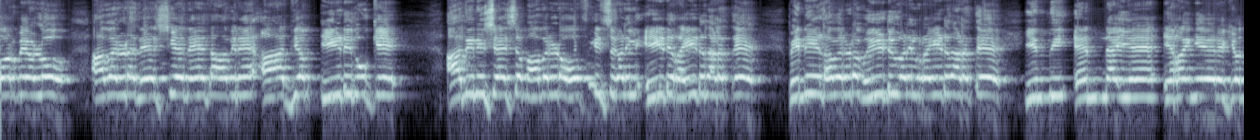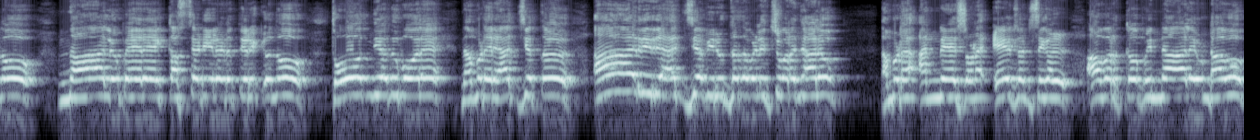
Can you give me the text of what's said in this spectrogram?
ഓർമ്മയുള്ളൂ. അവരുടെ ദേശീയ നേതാവിനെ ആദ്യം ഈടി തൂക്കി. അതിനുശേഷം അവരുടെ ഓഫീസുകളിൽ ഈട് റെയ്ഡ് നടത്തി. പിന്നീട് അവരുടെ വീടുകളിൽ റെയ്ഡ് നടത്തി. ഇന്ന് എൻ ഐ എ ഇറങ്ങിയിരിക്കുന്നു. നാലു പേരെ കസ്റ്റഡിയിൽ എടുത്തിരിക്കുന്നു. തോന്നിയതുപോലെ നമ്മുടെ രാജ്യത്ത് ആര് രാജ്യവിരുദ്ധത വിളിച്ചു പറഞ്ഞാലും നമ്മുടെ അന്വേഷണ ഏജൻസികൾ അവർക്ക് പിന്നാലെ ഉണ്ടാവും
